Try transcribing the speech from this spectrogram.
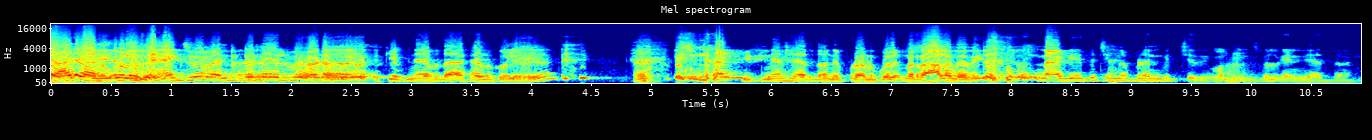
దాకా అనుకోలేదు. మాక్సిమం ఎంటర్టైన్ వెళ్ళిపోయాడు. కిడ్నాప్ దాకా అనుకోలేదు. కిడ్నాప్ చేద్దామని ఎప్పుడు అనుకోలేదు. మరి రాలేదు అది. నాకైతే చిన్నప్పుడు అనిపించేది మా ప్రిన్సిపల్ గారిని చేద్దామని.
